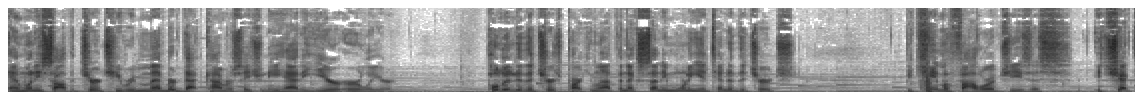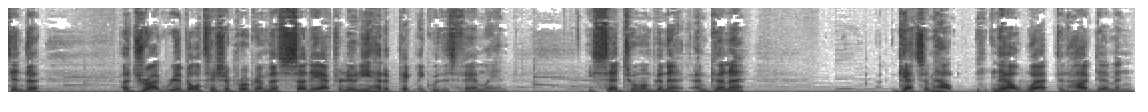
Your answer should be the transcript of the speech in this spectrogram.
And when he saw the church, he remembered that conversation he had a year earlier. Pulled into the church parking lot. The next Sunday morning, he attended the church, became a follower of Jesus. He checked into a drug rehabilitation program. The Sunday afternoon, he had a picnic with his family, and he said to him, "I'm gonna, I'm gonna get some help. And they all wept and hugged him and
